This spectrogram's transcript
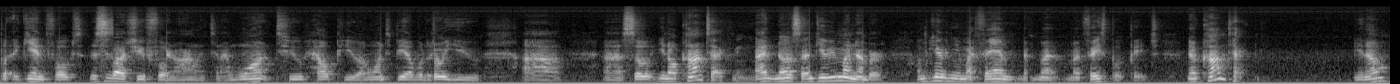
But again, folks, this is about you folks in Arlington. I want to help you. I want to be able to show you. Uh, uh, so, you know, contact me. I notice I give you my number. I'm giving you my fan, my, my Facebook page. Now, contact me. You know,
